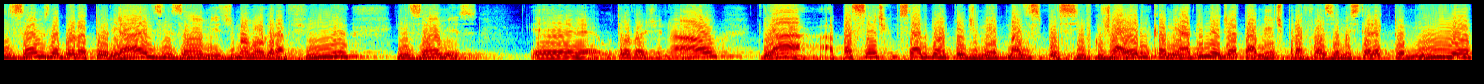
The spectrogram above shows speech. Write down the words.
exames laboratoriais, exames de mamografia, exames é, ultravaginal, Lá, a paciente que precisava de um atendimento mais específico já era encaminhada imediatamente para fazer uma esterectomia,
